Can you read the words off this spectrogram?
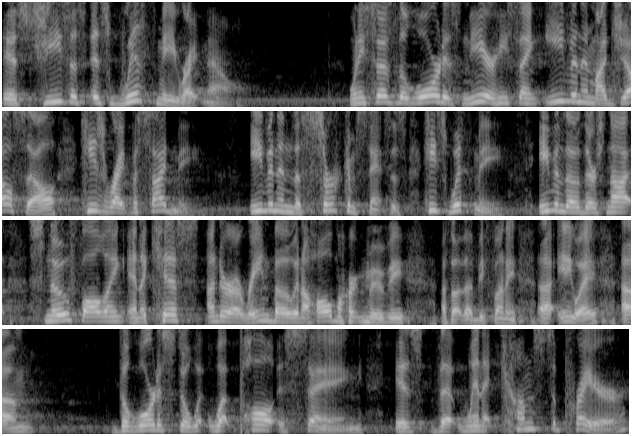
is, Jesus is with me right now. When he says the Lord is near, he's saying, even in my jail cell, he's right beside me even in the circumstances, He's with me. Even though there's not snow falling and a kiss under a rainbow in a Hallmark movie, I thought that'd be funny. Uh, anyway, um, the Lord is still, what Paul is saying is that when it comes to prayer,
